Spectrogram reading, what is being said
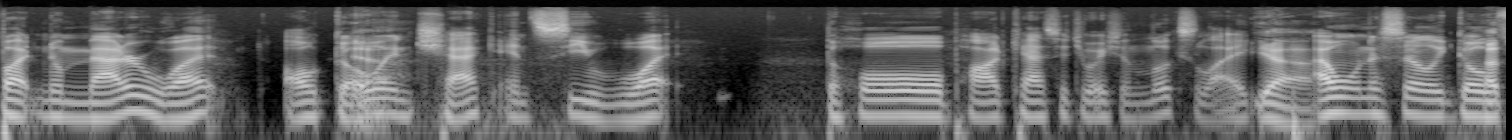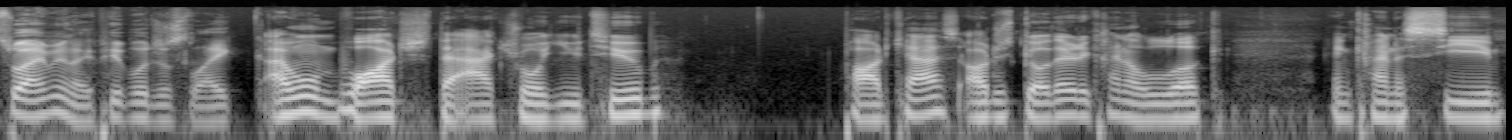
but no matter what, I'll go Yeah. and check and see what the whole podcast situation looks like. Yeah, I won't necessarily go. that's what I mean. Like people just like. I won't watch the actual YouTube podcast. I'll just go there to kind of look and kind of see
